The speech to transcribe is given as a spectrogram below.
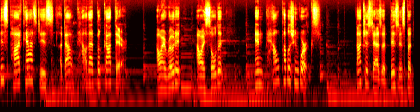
This podcast is about how that book got there, how I wrote it, how I sold it, and how publishing works. Not just as a business, but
